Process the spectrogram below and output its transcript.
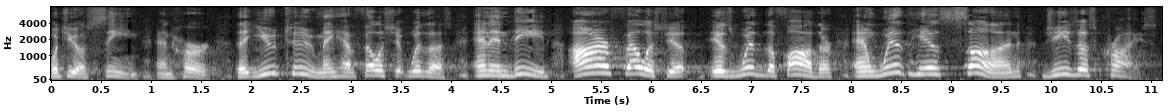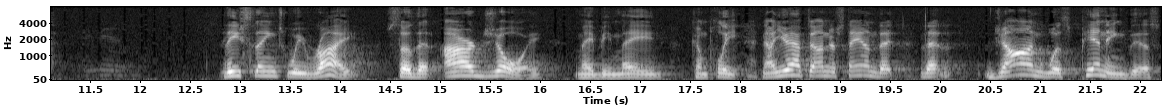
What you have seen and heard, that you too may have fellowship with us. And indeed, our fellowship is with the Father and with His Son, Jesus Christ. Amen. These things we write so that our joy may be made complete. Now you have to understand that, that John was penning this,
